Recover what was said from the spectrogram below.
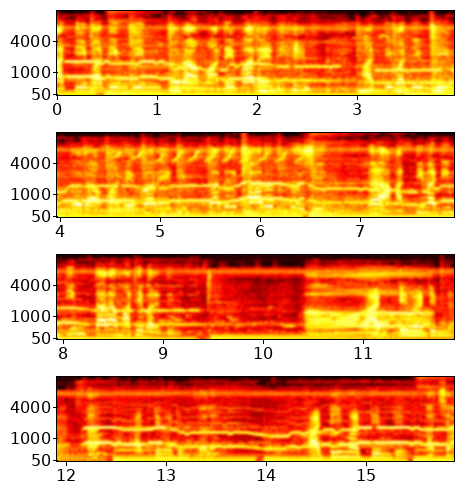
হাটি মাটিম টিম তোরা মাঠে পারে ডিম। হাটি মাটিম টিম তোরা মাঠে পারে ডিম। তাদের কারণ রসি হ্যাঁ হাটি মাটিম টিম তারা মাঠে পারে ডিম। হাট্টি মাটিম না। হ্যাঁ? হাট্টি মাটিম চলে হাটি মাটিম টিম আচ্ছা।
